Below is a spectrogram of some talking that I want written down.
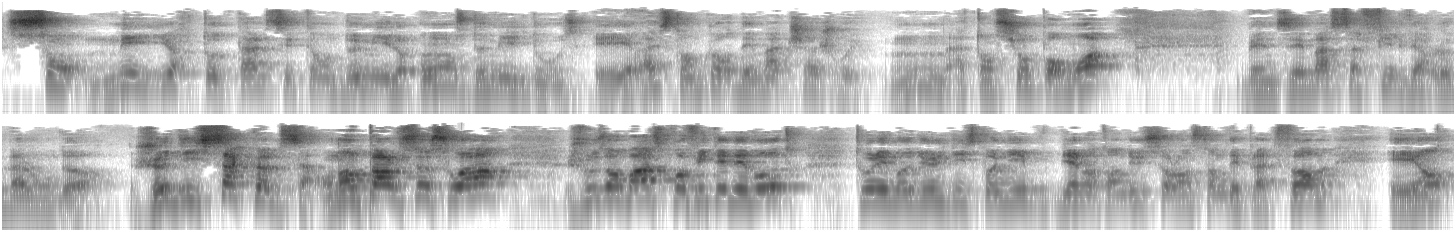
Son meilleur total, c'était en 2011-2012. Et il reste encore des matchs à jouer. Hmm, attention pour moi. Benzema, ça file vers le ballon d'or. Je dis ça comme ça. On en parle ce soir. Je vous embrasse. Profitez des vôtres. Tous les modules disponibles, bien entendu, sur l'ensemble des plateformes et en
